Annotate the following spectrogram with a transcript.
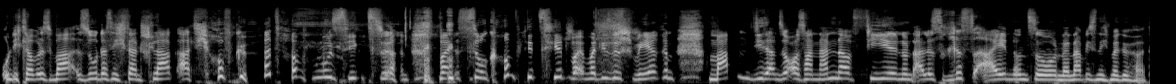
Und ich glaube, es war so, dass ich dann schlagartig aufgehört habe, Musik zu hören, weil es so kompliziert war. Immer diese schweren Mappen, die dann so auseinander fielen und alles riss ein und so. Und dann habe ich es nicht mehr gehört.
